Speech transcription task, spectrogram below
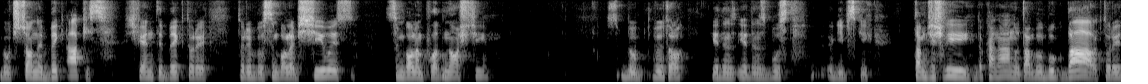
był czczony byk Apis, święty byk, który który był symbolem siły, symbolem płodności. Był, był to jeden, jeden z bóstw egipskich. Tam, gdzie szli do Kananu, tam był Bóg Baal, który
